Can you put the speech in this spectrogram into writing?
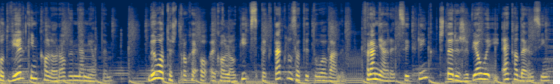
pod wielkim kolorowym namiotem. Było też trochę o ekologii w spektaklu zatytułowanym Frania Recykling, Cztery Żywioły i Eco Dancing.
